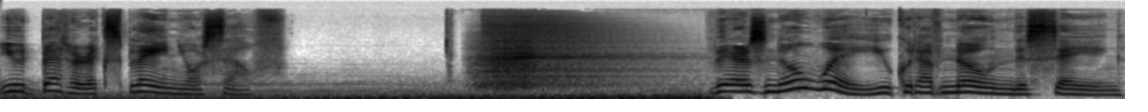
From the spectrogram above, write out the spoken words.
You'd better explain yourself. There's no way you could have known this saying.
